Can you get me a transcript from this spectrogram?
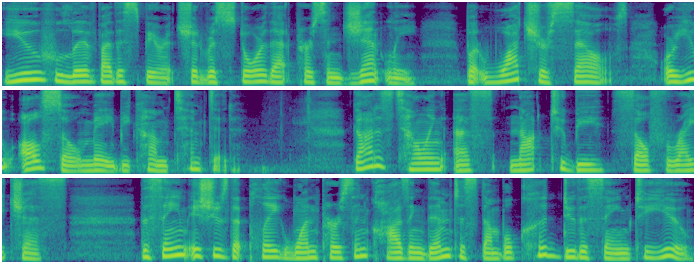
you who live by the Spirit should restore that person gently, but watch yourselves, or you also may become tempted. God is telling us not to be self righteous. The same issues that plague one person, causing them to stumble, could do the same to you.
